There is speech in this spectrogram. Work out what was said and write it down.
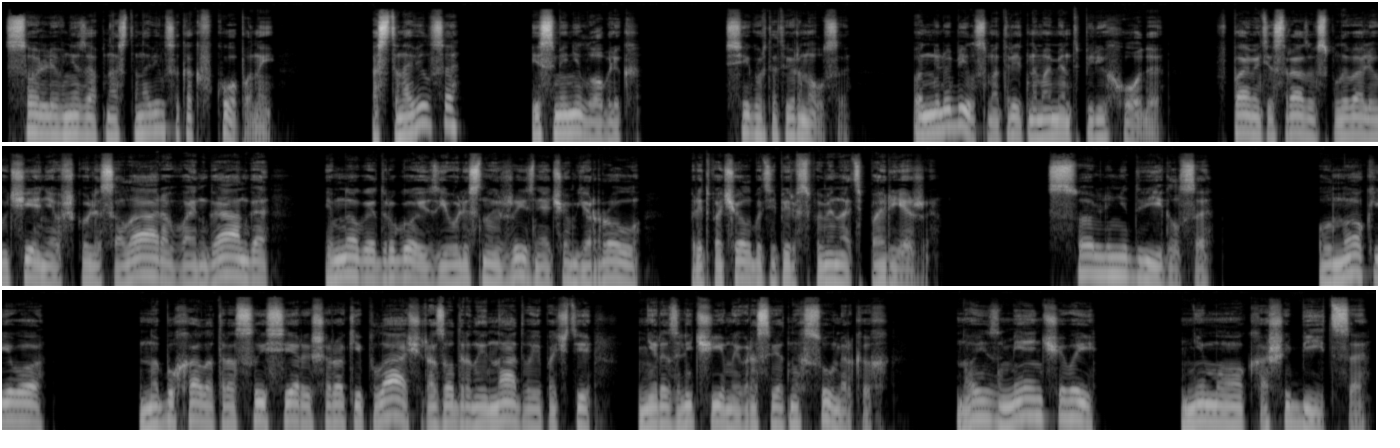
Солли внезапно остановился, как вкопанный. Остановился и сменил облик. Сигурд отвернулся. Он не любил смотреть на момент перехода. В памяти сразу всплывали учения в школе Салара, в Вайнганга — и многое другое из его лесной жизни, о чем Ерроу предпочел бы теперь вспоминать пореже. Солли не двигался. У ног его набухал от росы серый широкий плащ, разодранный надвое почти неразличимый в рассветных сумерках, но изменчивый не мог ошибиться.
